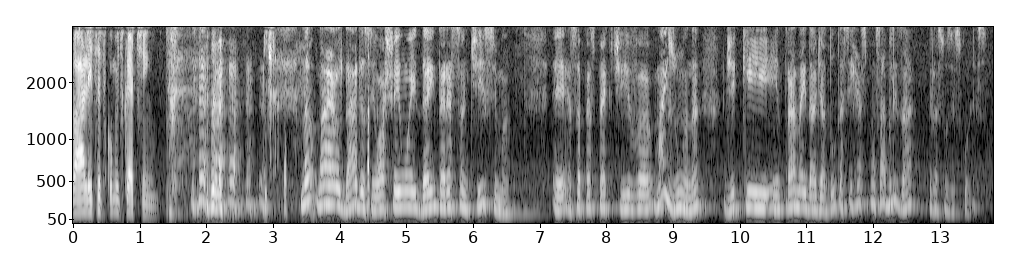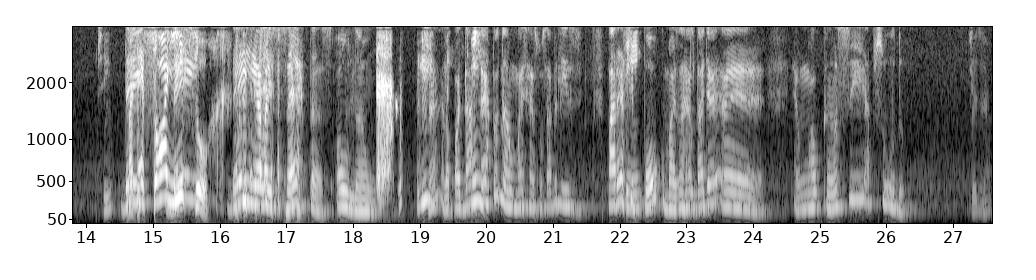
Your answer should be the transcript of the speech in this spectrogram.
Vale, você ficou muito quietinho. Não, na realidade, assim, eu achei uma ideia interessantíssima é, essa perspectiva, mais uma, né? De que entrar na idade adulta é se responsabilizar pelas suas escolhas. Sim. Deem, Mas é só deem, isso. Deem elas certas ou não. Né? Ela pode dar Sim. certo ou não, mas responsabilize. Parece Sim. pouco, mas na realidade é, é, é um alcance absurdo. É.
